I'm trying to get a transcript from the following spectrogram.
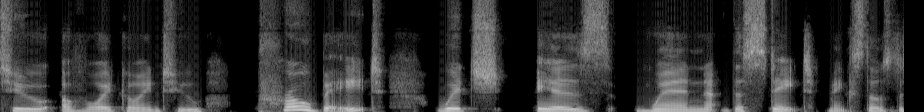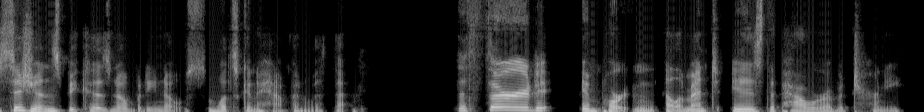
to avoid going to probate, which is when the state makes those decisions because nobody knows what's going to happen with them. The third important element is the power of attorney.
